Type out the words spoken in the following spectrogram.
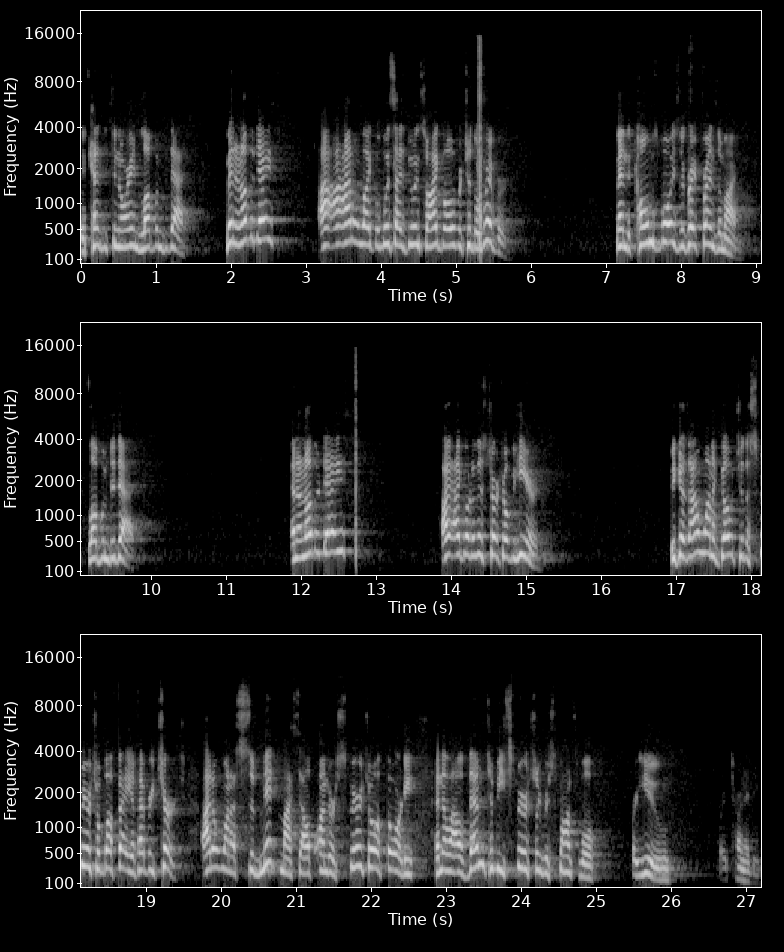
the Kensington Orion, love him to death. Man, in other days, I, I don't like what Woodside's doing, so I go over to the river. Man, the Combs boys, they're great friends of mine. Love them to death. And on other days, I, I go to this church over here because I want to go to the spiritual buffet of every church. I don't want to submit myself under spiritual authority and allow them to be spiritually responsible for you for eternity.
